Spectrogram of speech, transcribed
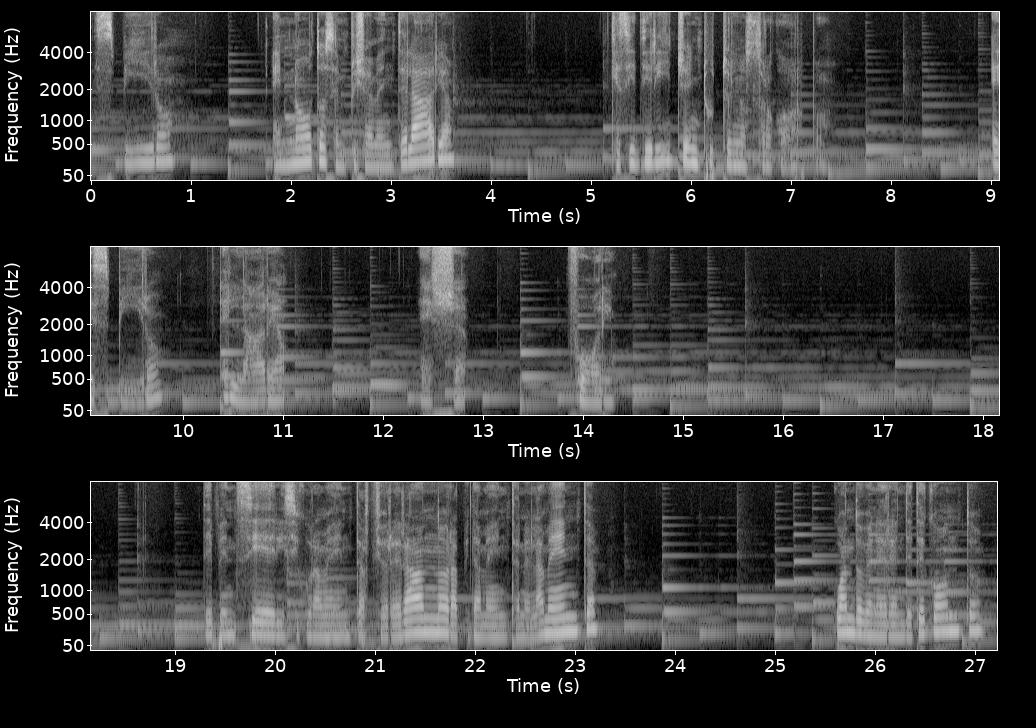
Ispiro e noto semplicemente l'aria che si dirige in tutto il nostro corpo. Espiro e l'aria esce fuori. Dei pensieri sicuramente affioreranno rapidamente nella mente. Quando ve ne rendete conto,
